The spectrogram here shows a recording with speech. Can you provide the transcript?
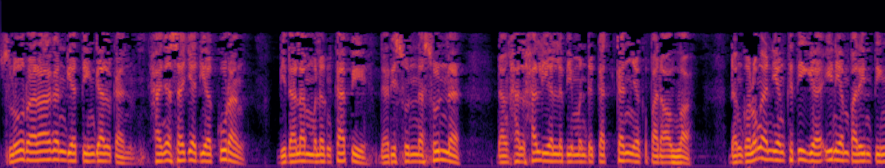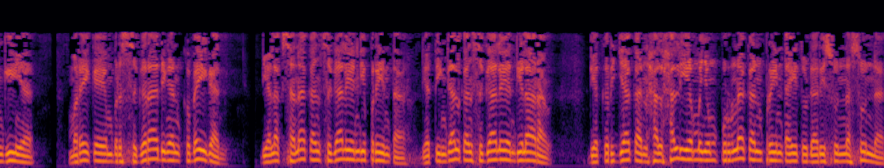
Seluruh larangan dia tinggalkan. Hanya saja dia kurang di dalam melengkapi dari sunnah-sunnah dan hal-hal yang lebih mendekatkannya kepada Allah. Dan golongan yang ketiga, ini yang paling tingginya. Mereka yang bersegera dengan kebaikan. Dia laksanakan segala yang diperintah. Dia tinggalkan segala yang dilarang. Dia kerjakan hal-hal yang menyempurnakan perintah itu dari sunnah-sunnah.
